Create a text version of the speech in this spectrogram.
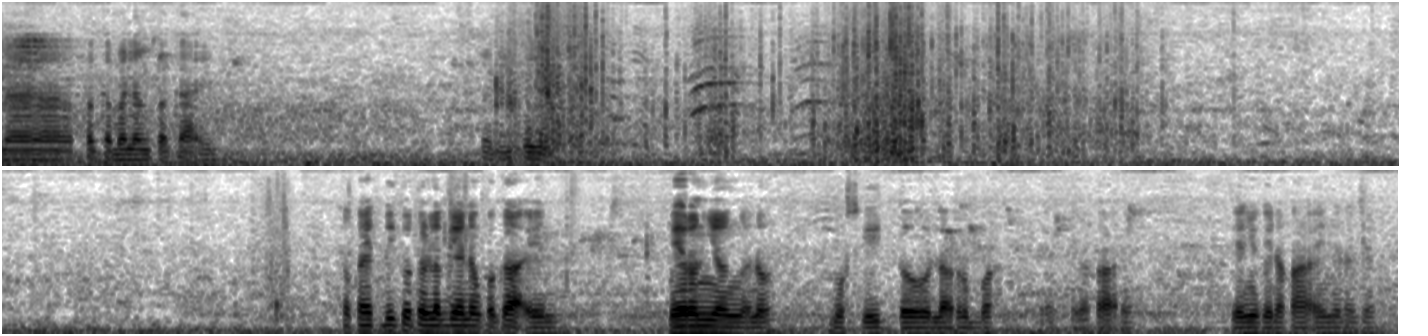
na pagkamalang pagkain. So dito yun. So kahit di ko ito lagyan ng pagkain meron yung ano mosquito larva. Yan kinakain. Yan yung kinakain nila dyan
